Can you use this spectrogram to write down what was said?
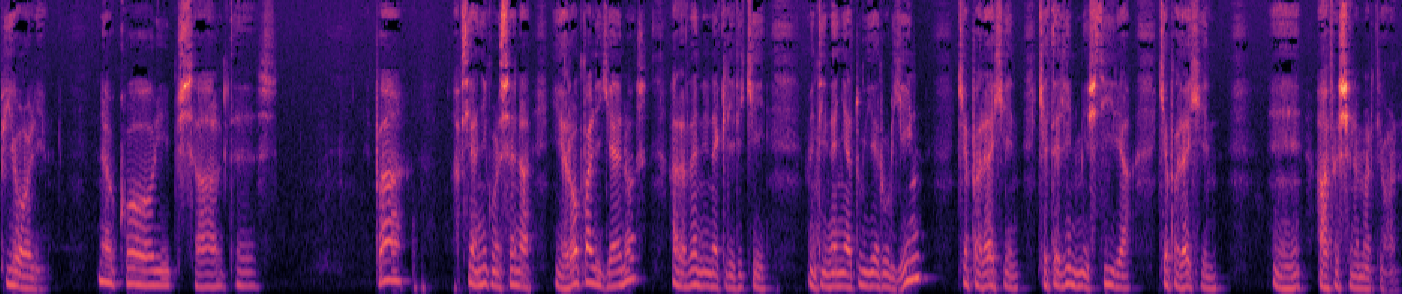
Ποιοι όλοι; Νεοκόροι, ψάλτες, λοιπά. Αυτοί ανήκουν σε ένα ιερό παλιγένος, αλλά δεν είναι κληρικοί με την έννοια του ιερουργήν και παρέχει και τελείν μυστήρια και παρέχει ε, άφεση αμαρτιών.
